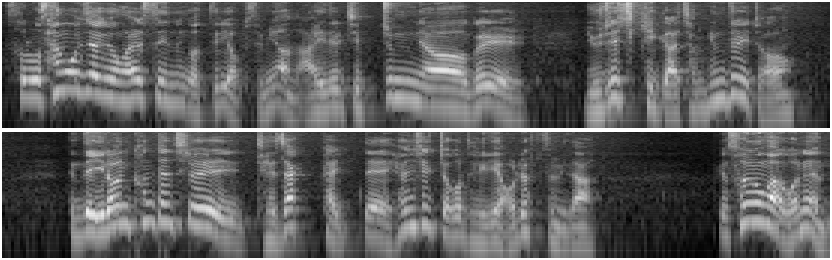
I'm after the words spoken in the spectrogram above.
서로 상호작용할 수 있는 것들이 없으면 아이들 집중력을 유지시키기가 참 힘들죠. 근데 이런 컨텐츠를 제작할 때 현실적으로 되게 어렵습니다. 그러니까 소용학원은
